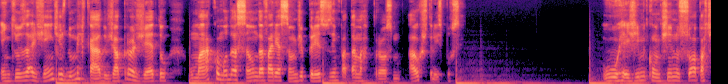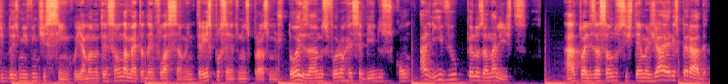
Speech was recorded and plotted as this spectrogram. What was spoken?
em que os agentes do mercado já projetam uma acomodação da variação de preços em patamar próximo aos 3% o regime contínuo só a partir de 2025 e a manutenção da meta da inflação em 3% nos próximos dois anos foram recebidos com alívio pelos analistas. A atualização do sistema já era esperada,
